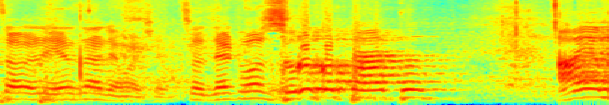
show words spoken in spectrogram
चड हें जालें मातशें सो दॅट वॉज सुरू करतात आय एम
